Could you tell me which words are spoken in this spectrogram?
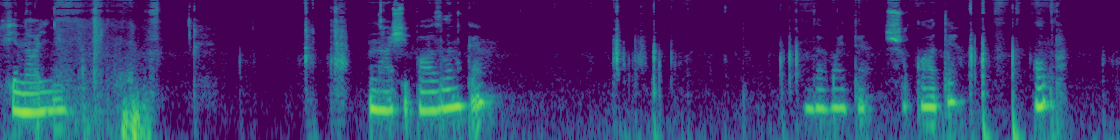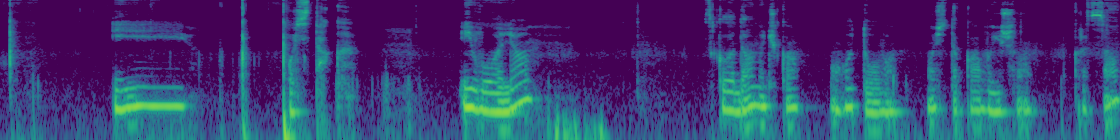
фінальні наші пазлинки. Давайте шукати. Оп. І ось так. І вуаля, складаночка готова. Ось така вийшла краса.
